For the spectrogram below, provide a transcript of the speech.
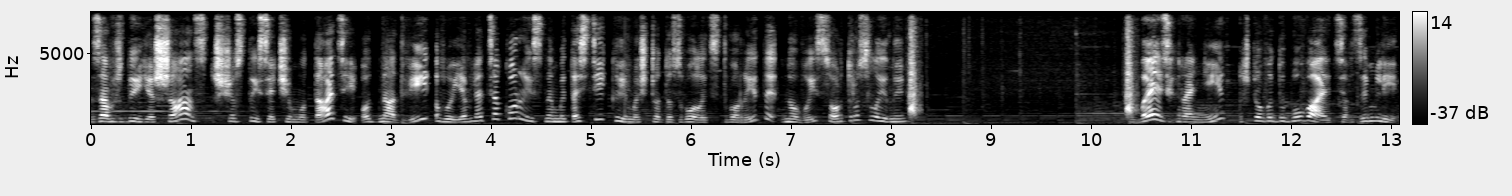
Завжди є шанс, що з тисячі мутацій одна-дві виявляться корисними та стійкими, що дозволить створити новий сорт рослини. Весь граніт, що видобувається в землі,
